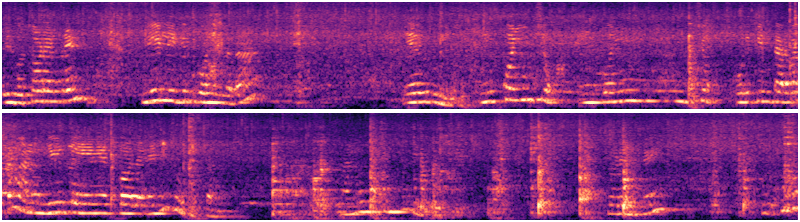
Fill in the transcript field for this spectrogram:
ఇదిగో చూడండి ఫ్రెండ్స్ నీళ్ళు ఎగిరిపోయింది కదా? ఏగుతుంది ఇంకొంచెం ఇంకొంచెం ఉడికిన తర్వాత మనం దీంట్లో ఏం వేసుకోవాలనేది చూపిస్తాము మనం చూడండి ఫ్రెండ్స్. ఇప్పుడు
